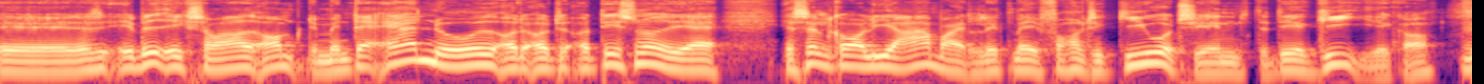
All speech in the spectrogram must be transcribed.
Øh, jeg ved ikke så meget om det, men der er noget, og, og, og det er sådan noget, jeg, jeg selv går lige og arbejder lidt med i forhold til givertjeneste, det at give, ikke? Og mm.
